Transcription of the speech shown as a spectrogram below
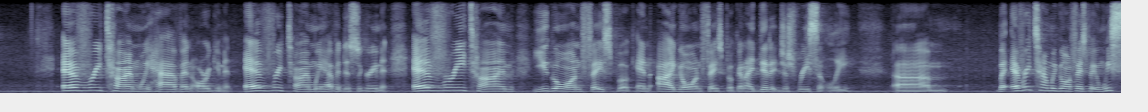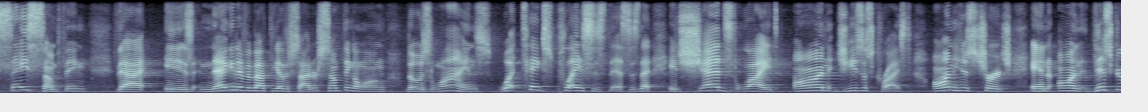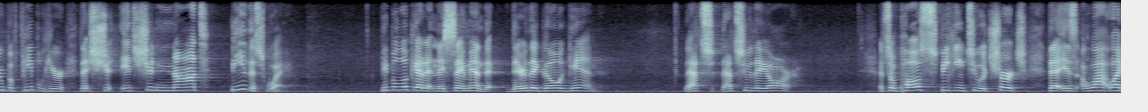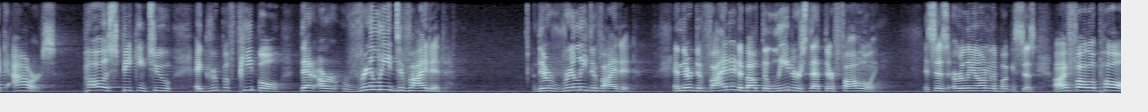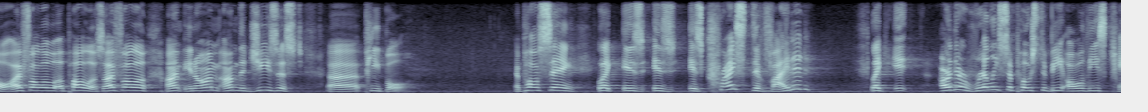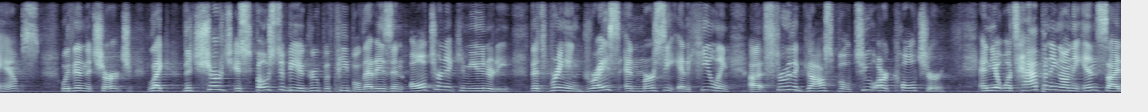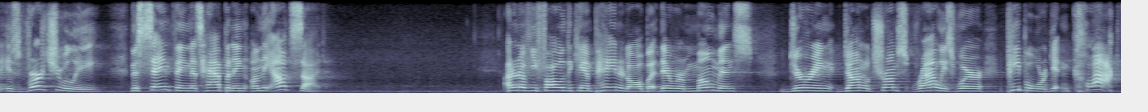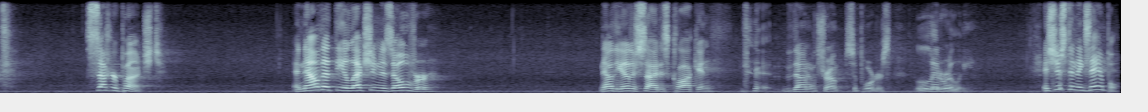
every time we have an argument, every time we have a disagreement, every time you go on Facebook and I go on Facebook, and I did it just recently, um, but every time we go on Facebook and we say something that is negative about the other side or something along those lines, what takes place is this is that it sheds light on Jesus Christ, on his church, and on this group of people here that should it should not be this way. People look at it and they say, man, there they go again. That's, that's who they are. And so Paul's speaking to a church that is a lot like ours. Paul is speaking to a group of people that are really divided. They're really divided. And they're divided about the leaders that they're following. It says early on in the book, it says, I follow Paul, I follow Apollos, I follow, I'm, you know, I'm, I'm the Jesus uh, people. And Paul's saying, like, is, is, is Christ divided? Like, it, are there really supposed to be all these camps within the church? Like, the church is supposed to be a group of people that is an alternate community that's bringing grace and mercy and healing uh, through the gospel to our culture. And yet, what's happening on the inside is virtually the same thing that's happening on the outside. I don't know if you followed the campaign at all, but there were moments during Donald Trump's rallies where people were getting clocked, sucker punched. And now that the election is over, now the other side is clocking the Donald Trump supporters, literally. It's just an example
